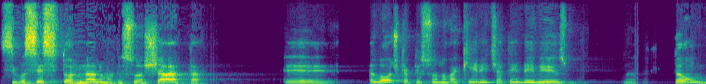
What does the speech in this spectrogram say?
se você se tornar uma pessoa chata, é, é lógico que a pessoa não vai querer te atender mesmo. Né? Então,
